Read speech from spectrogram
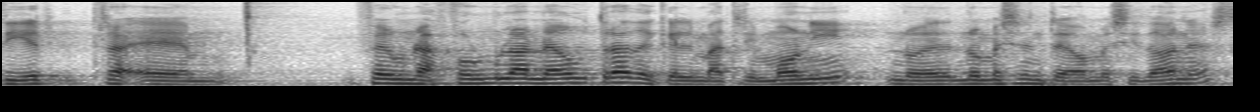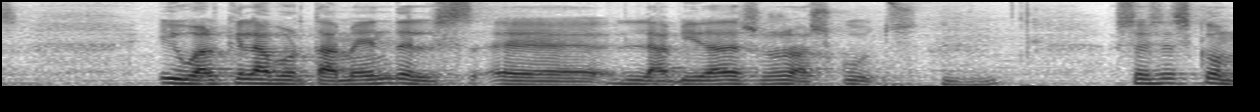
dir, tra- eh, fer una fórmula neutra de que el matrimoni no és només entre homes i dones, igual que l'avortament, dels, eh, la vida dels no nascuts. Uh -huh. Aleshores, és com,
